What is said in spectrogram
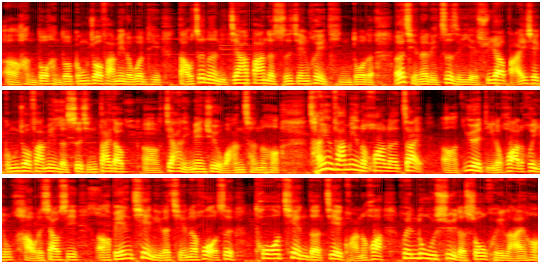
呃很多很多工作方面的问题，导致呢你加班的时间会挺多的，而且呢你自己也需要把一些工作方面的事情带到呃家里面去完成了哈。财运方面的话呢，在啊，月底的话呢，会有好的消息啊，别人欠你的钱呢，或者是拖欠的借款的话，会陆续的收回来哈，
